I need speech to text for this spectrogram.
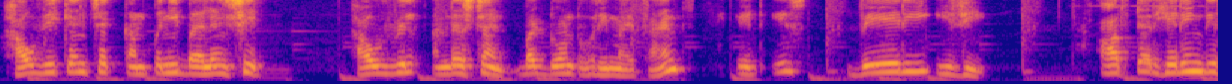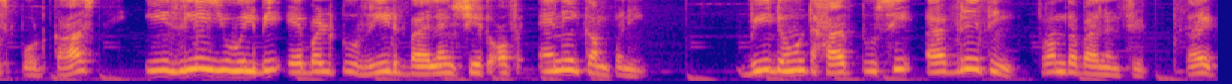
how we can check company balance sheet, how we will understand. But don't worry, my friends, it is very easy. After hearing this podcast, easily you will be able to read balance sheet of any company. We don't have to see everything from the balance sheet right?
